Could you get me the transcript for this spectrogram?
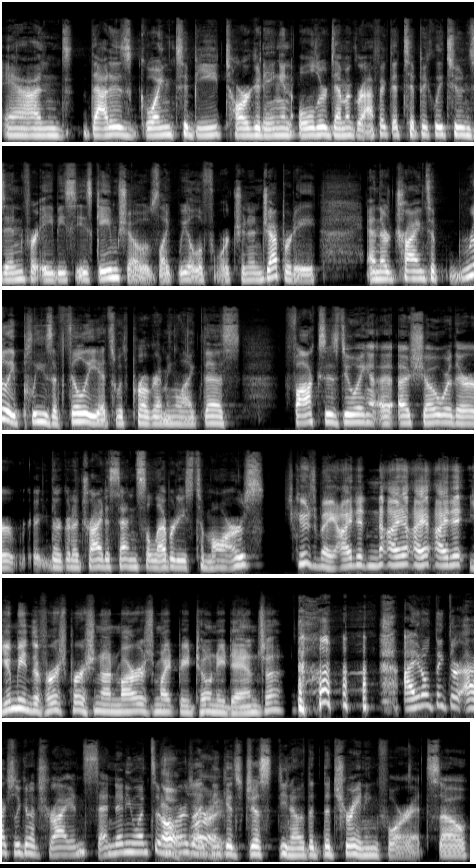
And that is going to be targeting an older demographic that typically tunes in for ABC's game shows like Wheel of Fortune and Jeopardy. And they're trying to really please affiliates with programming like this. Fox is doing a, a show where they're they're going to try to send celebrities to Mars Excuse me, I didn't. I, I, I did. You mean the first person on Mars might be Tony Danza? I don't think they're actually going to try and send anyone to oh, Mars. I right. think it's just you know the the training for it. So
